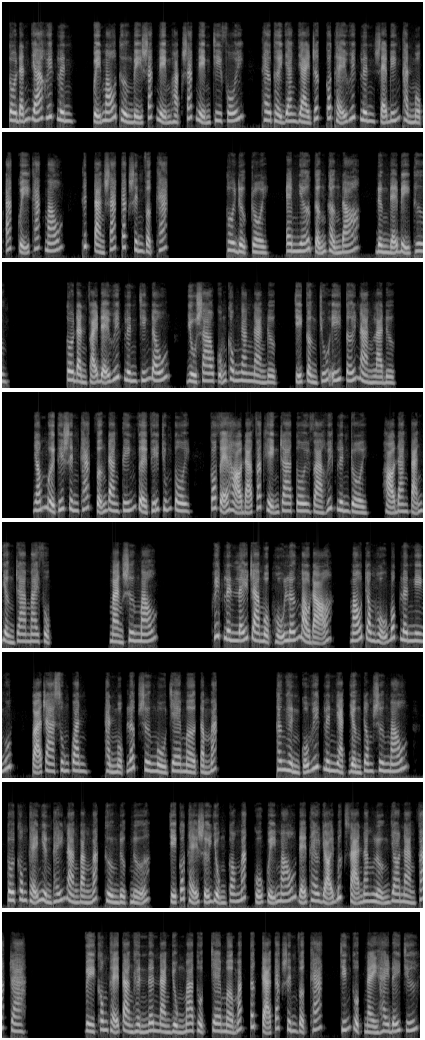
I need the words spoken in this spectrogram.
Tôi đánh giá huyết linh, quỷ máu thường bị sát niệm hoặc sát niệm chi phối, theo thời gian dài rất có thể huyết linh sẽ biến thành một ác quỷ khát máu, thích tàn sát các sinh vật khác. Thôi được rồi, em nhớ cẩn thận đó, đừng để bị thương. Tôi đành phải để huyết linh chiến đấu, dù sao cũng không ngăn nàng được, chỉ cần chú ý tới nàng là được. Nhóm 10 thí sinh khác vẫn đang tiến về phía chúng tôi, có vẻ họ đã phát hiện ra tôi và huyết linh rồi, họ đang tản dần ra mai phục. Màn sương máu. Huyết linh lấy ra một hũ lớn màu đỏ, máu trong hũ bốc lên nghi ngút, tỏa ra xung quanh, thành một lớp sương mù che mờ tầm mắt. Thân hình của huyết linh nhạt dần trong sương máu, tôi không thể nhìn thấy nàng bằng mắt thường được nữa, chỉ có thể sử dụng con mắt của quỷ máu để theo dõi bức xạ năng lượng do nàng phát ra. Vì không thể tàn hình nên nàng dùng ma thuật che mờ mắt tất cả các sinh vật khác, chiến thuật này hay đấy chứ.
